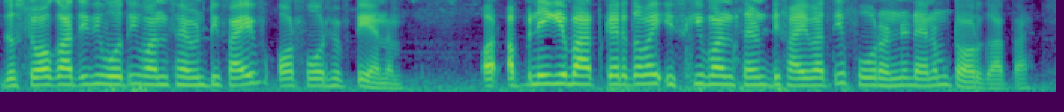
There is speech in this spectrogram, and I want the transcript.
जो स्टॉक आती थी वो थी 175 और 450 एनएम और अपनी की बात करें तो भाई, इसकी 175 आती है 400 एनएम टॉर्क आता है।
